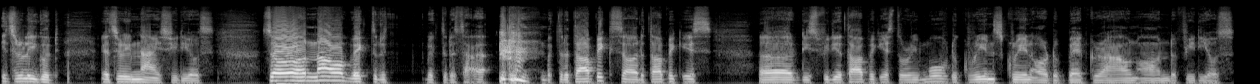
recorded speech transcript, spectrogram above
it's really good. It's really nice videos. So now back to the back to the back to the topic. So the topic is uh, this video topic is to remove the green screen or the background on the videos.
